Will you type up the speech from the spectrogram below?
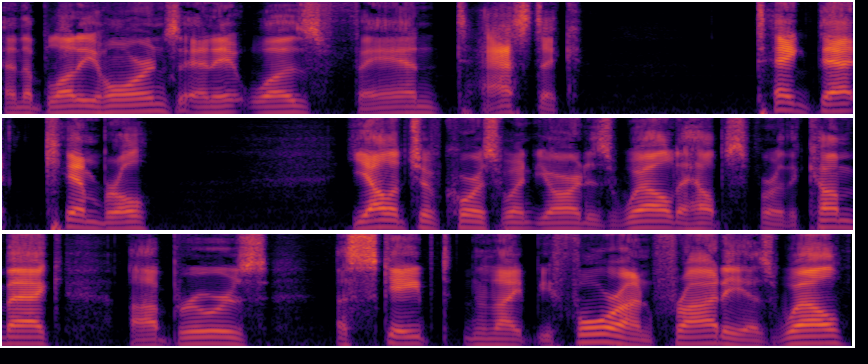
and the Bloody Horns, and it was fantastic. Take that, Kimbrel. Yelich, of course, went yard as well to help spur the comeback. Uh, Brewers escaped the night before on Friday as well.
